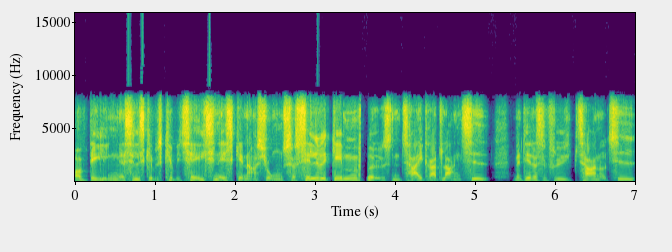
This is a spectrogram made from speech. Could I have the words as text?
opdelingen af selskabets kapital til næste generation. Så selve gennemførelsen tager ikke ret lang tid, men det, der selvfølgelig tager noget tid,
